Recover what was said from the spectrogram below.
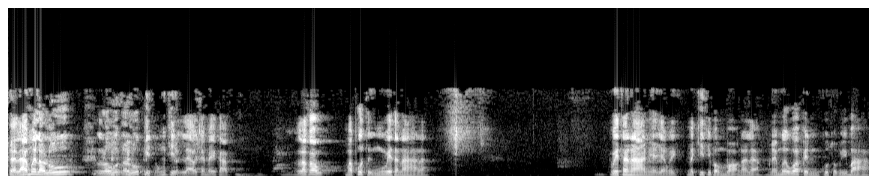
แต่แล้วเมื่อเรารู้เราเรารู้กิจของจิตแล้วใช่ไหมครับ แล้วก็มาพูดถึงเวทนาล้วเวทนาเนี่ยอย่างเมื่อกี้ที่ผมบอกนั่นแหละในเมื่อว่าเป็นกุศลวิบาก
